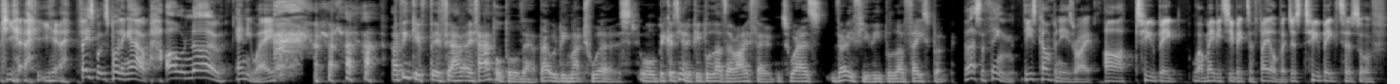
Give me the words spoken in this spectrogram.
Yeah, yeah. Facebook's pulling out. Oh no. Anyway. I think if, if uh, if Apple pulled out, that would be much worse. Or because you know people love their iPhones, whereas very few people love Facebook. But that's the thing. These companies, right, are too big. Well, maybe too big to fail, but just too big to sort of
